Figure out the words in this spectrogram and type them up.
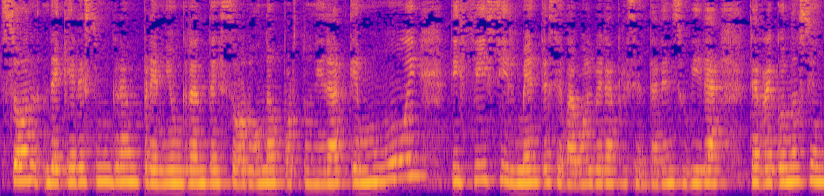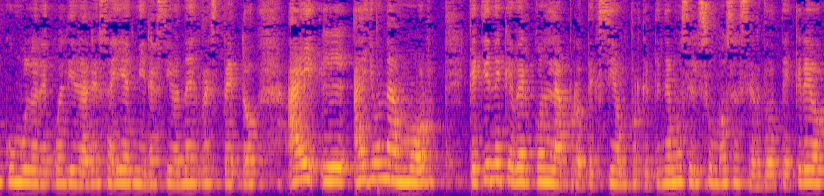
son de que eres un gran premio, un gran tesoro, una oportunidad que muy difícilmente se va a volver a presentar en su vida. Te reconoce un cúmulo de cualidades, hay admiración, hay respeto, hay hay un amor que tiene que ver con la protección, porque tenemos el sumo sacerdote. Creo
